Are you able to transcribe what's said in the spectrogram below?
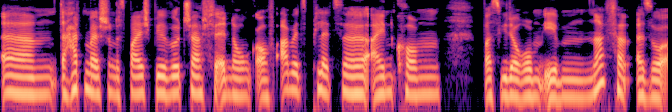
Ähm, da hatten wir ja schon das Beispiel Wirtschaft, Veränderung auf Arbeitsplätze, Einkommen, was wiederum eben, ne, also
